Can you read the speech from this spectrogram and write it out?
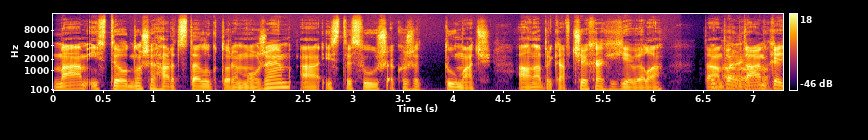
mám isté odnoše hardstylu, ktoré môžem a isté sú už akože too much. Ale napríklad v Čechách ich je veľa. Tam, Úplne. tam keď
